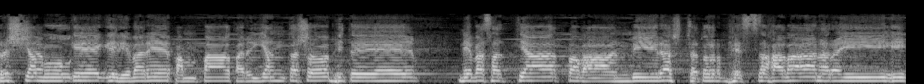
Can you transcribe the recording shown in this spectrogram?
ऋष्यमूके गिरिवरे पम्पापर्यन्तशोभिते निवसत्यात्मवान् वीरश्चतुर्भिः सह वानरैः।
